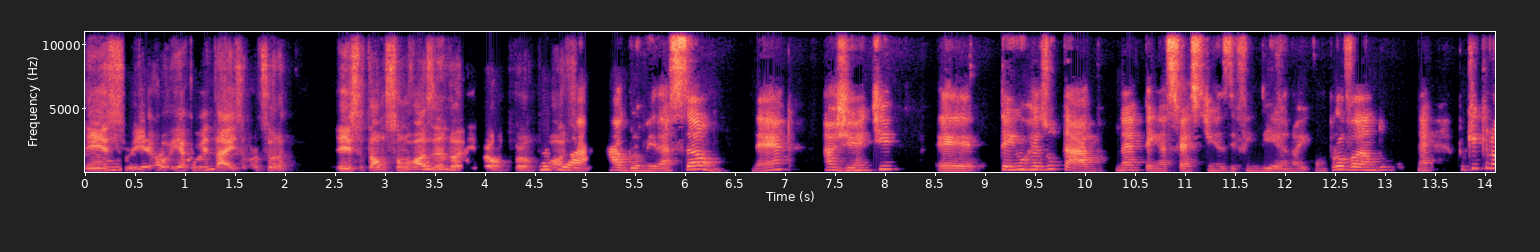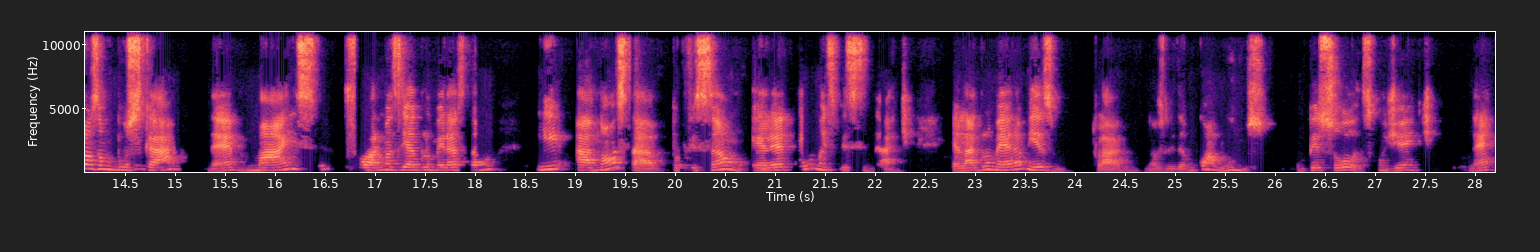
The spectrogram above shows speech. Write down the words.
Isso, ia, ia comentar isso, professora. Isso, está um som vazando ali. Pronto, pronto. Quando há aglomeração, né, a gente é, tem o resultado, né? Tem as festinhas de fim de ano aí comprovando, né? Por que, que nós vamos buscar né, mais formas de aglomeração? E a nossa profissão, ela é, tem uma especificidade, ela aglomera mesmo, claro, nós lidamos com alunos, com pessoas, com gente, né?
